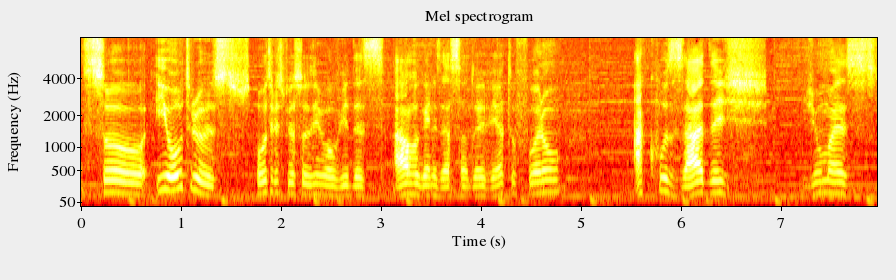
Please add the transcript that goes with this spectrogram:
so, e outros, outras pessoas envolvidas à organização do evento foram acusadas de umas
